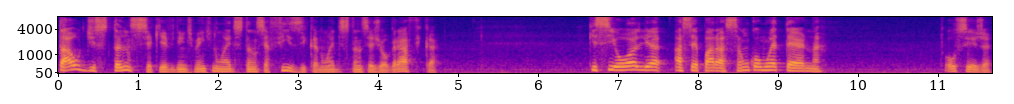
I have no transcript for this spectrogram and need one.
tal distância, que evidentemente não é distância física, não é distância geográfica, que se olha a separação como eterna. Ou seja,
